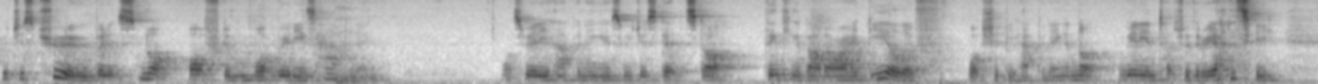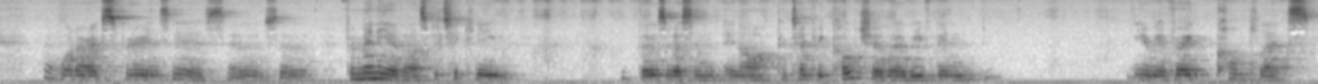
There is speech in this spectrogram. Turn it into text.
which is true, but it's not often what really is happening. What's really happening is we just get start thinking about our ideal of what should be happening and not really in touch with the reality of what our experience is. So, so for many of us, particularly those of us in, in our contemporary culture where we've been, you know, we have very complex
